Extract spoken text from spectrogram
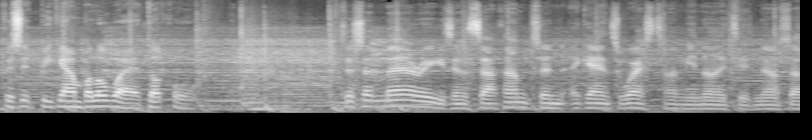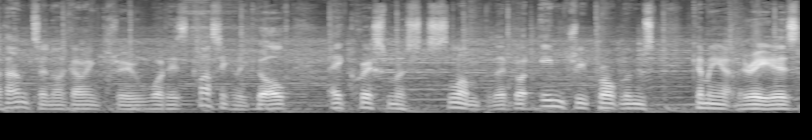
Visit begambleaware.org to St Mary's in Southampton against West Ham United. Now, Southampton are going through what is classically called a Christmas slump. They've got injury problems coming out their ears.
